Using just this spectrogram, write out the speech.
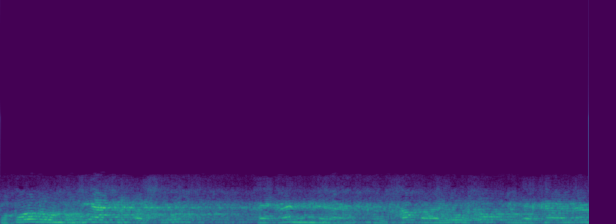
وقوله من جهة الأصول أي أن الخطأ يوفق إذا كان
